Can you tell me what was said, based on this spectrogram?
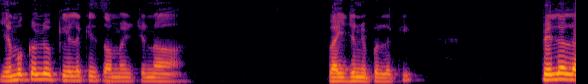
ఎముకలు కీళ్ళకి సంబంధించిన వైద్య నిపుణులకి పిల్లల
